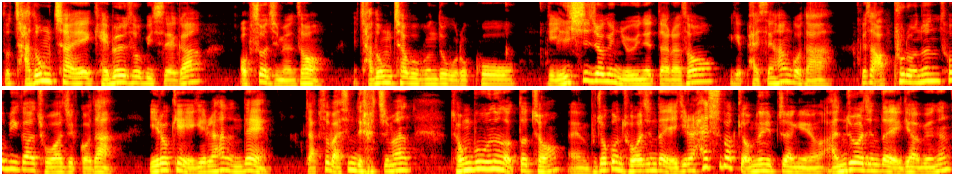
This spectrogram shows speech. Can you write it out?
또 자동차의 개별 소비세가 없어지면서 자동차 부분도 그렇고 일시적인 요인에 따라서 이게 발생한 거다. 그래서 앞으로는 소비가 좋아질 거다. 이렇게 얘기를 하는데 자, 앞서 말씀드렸지만 정부는 어떻죠? 예, 무조건 좋아진다 얘기를 할 수밖에 없는 입장이에요. 안 좋아진다 얘기하면은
